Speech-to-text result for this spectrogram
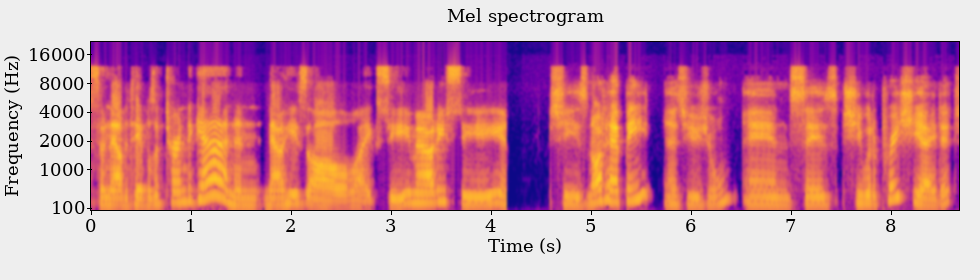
So now the tables have turned again. And now he's all like, see, Maddie, see. And She's not happy, as usual, and says she would appreciate it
